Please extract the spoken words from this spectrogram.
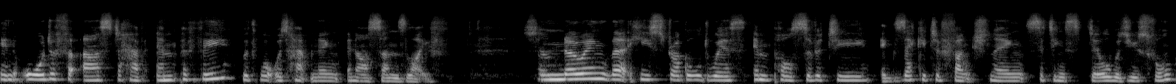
in order for us to have empathy with what was happening in our son's life. So, knowing that he struggled with impulsivity, executive functioning, sitting still was useful.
